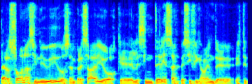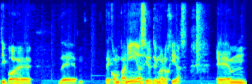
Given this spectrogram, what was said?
personas, individuos, empresarios que les interesa específicamente este tipo de, compañías y de tecnologías. Em,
